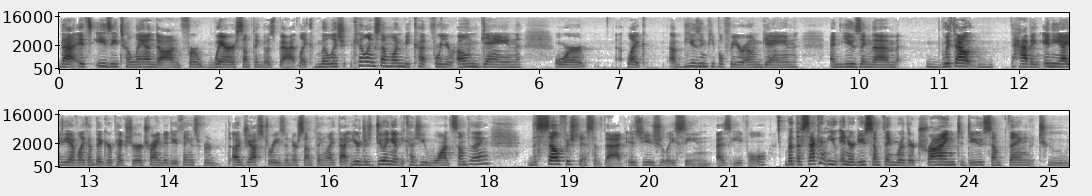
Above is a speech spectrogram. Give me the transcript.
that it's easy to land on for where something goes bad like militia killing someone because for your own gain or like abusing people for your own gain and using them without having any idea of like a bigger picture or trying to do things for a just reason or something like that. You're just doing it because you want something. The selfishness of that is usually seen as evil. But the second you introduce something where they're trying to do something to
